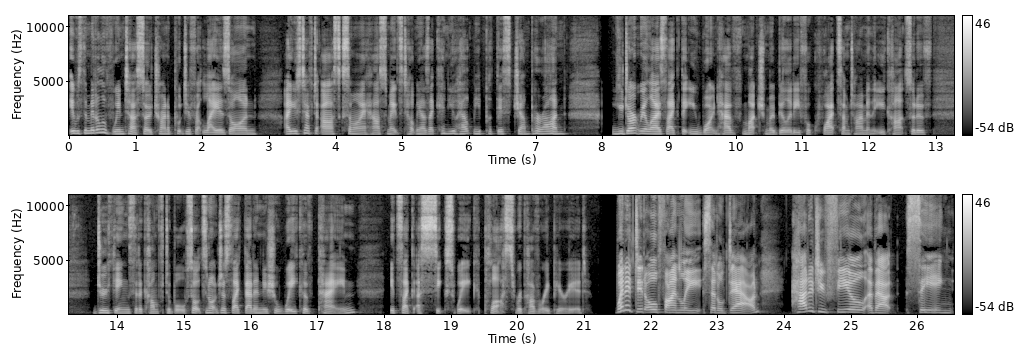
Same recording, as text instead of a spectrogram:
It was the middle of winter, so trying to put different layers on I used to have to ask some of my housemates to help me. I was like, can you help me put this jumper on? You don't realize like that you won't have much mobility for quite some time and that you can't sort of do things that are comfortable. So it's not just like that initial week of pain, it's like a six week plus recovery period. When it did all finally settle down, how did you feel about seeing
